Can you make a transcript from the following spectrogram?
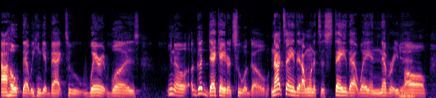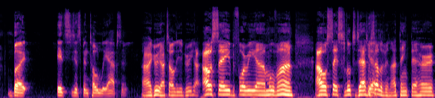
i hope that we can get back to where it was you know a good decade or two ago. Not saying that i wanted to stay that way and never evolve but it's just been totally absent I agree. I totally agree. I, I would say before we uh, move on, I would say salute to Jazmine Yeah. Sullivan. I think that her.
